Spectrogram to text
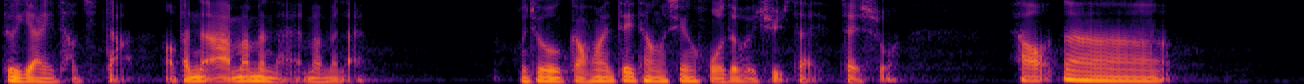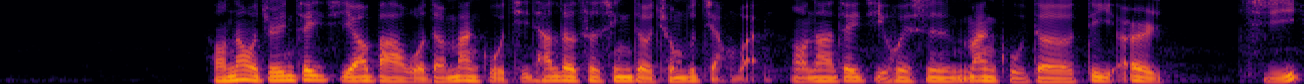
这个压力超级大啊。反正啊，慢慢来，慢慢来，我就赶快这趟先活着回去再再说。好，那。好，那我决定这一集要把我的曼谷其他乐色心得全部讲完。哦，那这一集会是曼谷的第二集。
